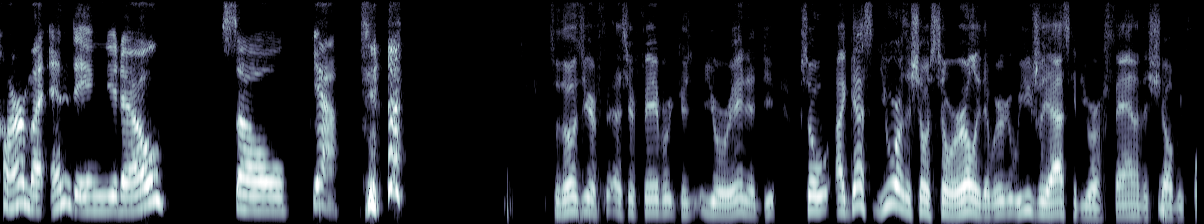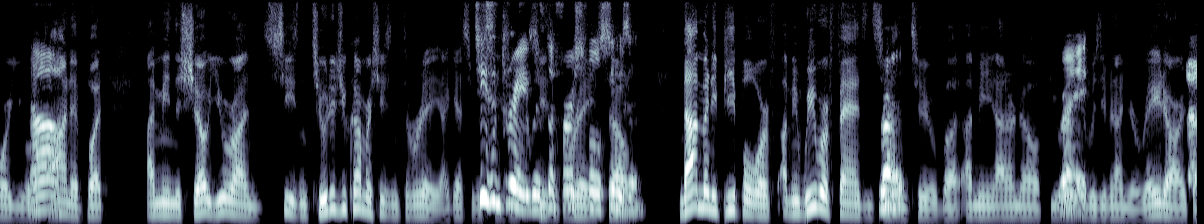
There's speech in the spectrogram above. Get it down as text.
karma ending, you know. So yeah, So those are your that's your favorite because you were in it. So I guess you were on the show so early that we we usually ask if you were a fan of the mm. show before you were No. on it. But I mean, the show you were on season two. Did you come or season three? I guess it was season three was the first three, full so season. Not many people were. I mean, we were fans in season Right. two, but I mean, I don't know if you were, Right. it was even on your radar. That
